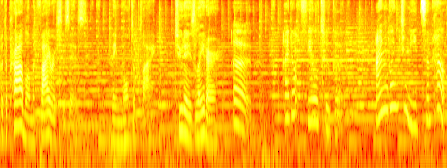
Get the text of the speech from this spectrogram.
But the problem with viruses is they multiply. Two days later, Oh, I don't feel too good. I'm going to need some help.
